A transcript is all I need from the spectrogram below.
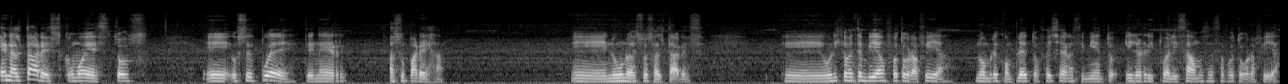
En altares como estos, eh, usted puede tener a su pareja en uno de estos altares. Eh, únicamente envían fotografía, nombre completo, fecha de nacimiento y le ritualizamos esa fotografía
